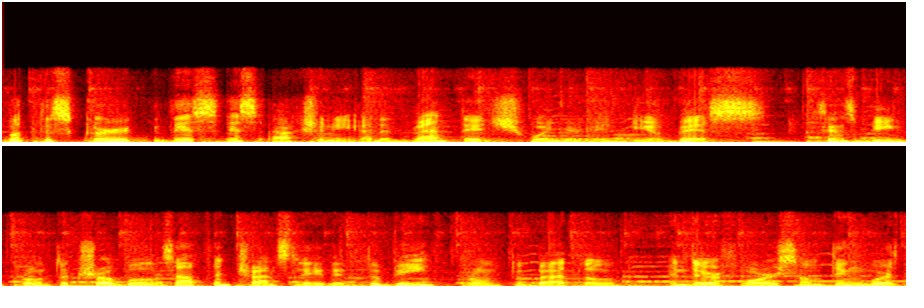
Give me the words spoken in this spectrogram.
But to Skirk, this is actually an advantage when you're in the abyss, since being prone to trouble is often translated to being prone to battle, and therefore something worth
